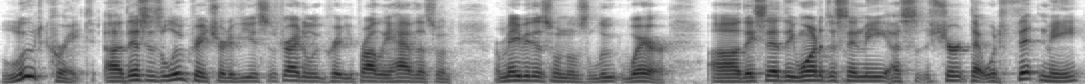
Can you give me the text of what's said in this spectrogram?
Loot Crate. Uh, this is a Loot Crate shirt. If you subscribe to Loot Crate, you probably have this one, or maybe this one was Loot Wear. Uh, they said they wanted to send me a shirt that would fit me,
